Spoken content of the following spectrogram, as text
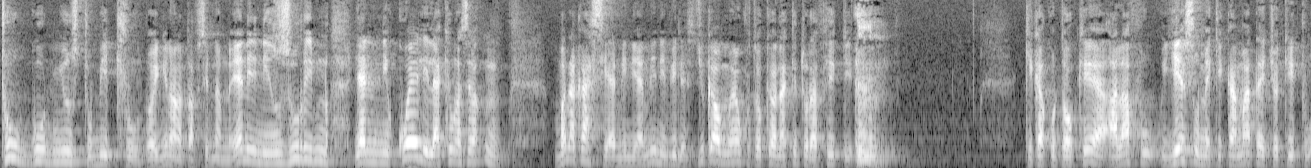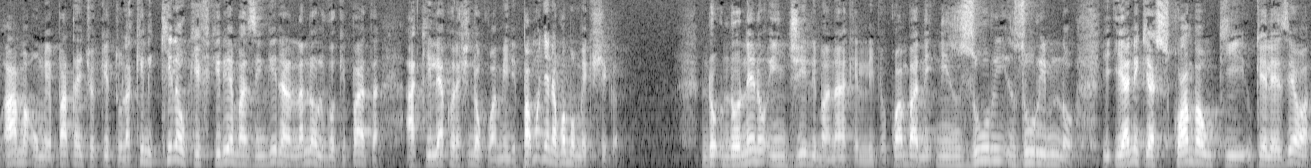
too good news to be true. Ndo wengine wanatafsiri namna. Yani ni nzuri mno. Yani ni kweli lakini unasema mm, kaa siaminiamini vile? Sijui kama umewahi kutokewa na kitu rafiki kikakutokea alafu yesu umekikamata hicho kitu ama umepata hicho kitu lakini kila ukifikiria mazingira na namna ulivyokipata akili yako inashindwa kuamini. Pamoja na kwamba umekishika. Ndo, ndo neno injili maana yake lilivyo kwamba ni, ni nzuri nzuri mno. Yaani kiasi kwamba uki, ukielezewa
